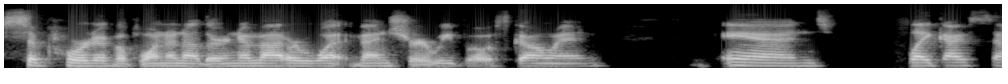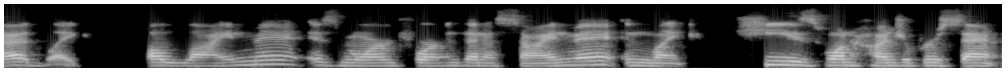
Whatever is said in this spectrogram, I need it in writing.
supportive of one another no matter what venture we both go in. And like i said like alignment is more important than assignment and like he's 100%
